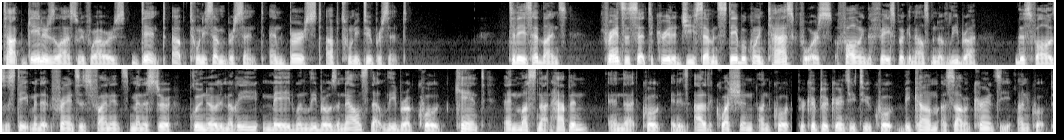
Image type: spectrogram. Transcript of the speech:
Top gainers in the last 24 hours Dent up 27% and Burst up 22%. Today's headlines France is set to create a G7 stablecoin task force following the Facebook announcement of Libra. This follows a statement that France's finance minister Bruno Le Maire made when Libra was announced that Libra, quote, can't and must not happen, and that, quote, it is out of the question, unquote, for cryptocurrency to, quote, become a sovereign currency, unquote.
